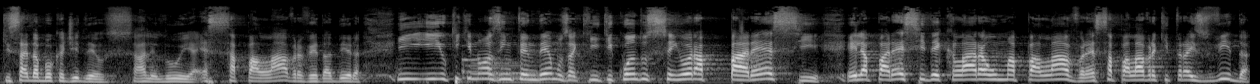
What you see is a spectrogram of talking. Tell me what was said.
que sai da boca de Deus. Aleluia. Essa palavra verdadeira. E, e o que, que nós entendemos aqui? Que quando o Senhor aparece, ele aparece e declara uma palavra, essa palavra que traz vida.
